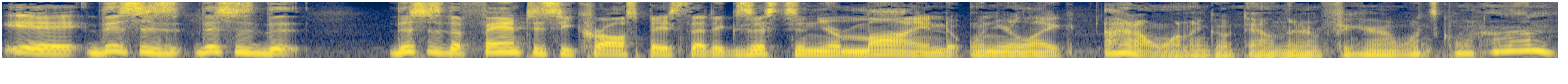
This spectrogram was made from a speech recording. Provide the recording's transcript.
eh, this is this is the. This is the fantasy crawl space that exists in your mind when you're like, I don't want to go down there and figure out what's going on.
